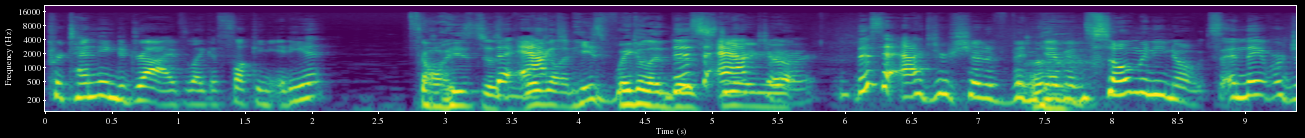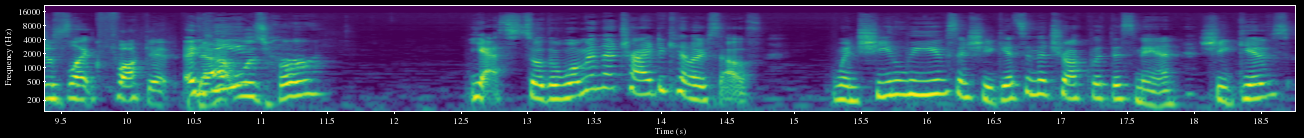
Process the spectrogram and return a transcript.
pretending to drive like a fucking idiot. Oh, he's just The act- wiggling. he's wiggling this steering wheel. actor, this actor should have been given so many notes, and they were just like, "Fuck it." And That he, was her. yes. So the woman that tried to kill herself, when she leaves and she gets in the truck with this man, she gives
